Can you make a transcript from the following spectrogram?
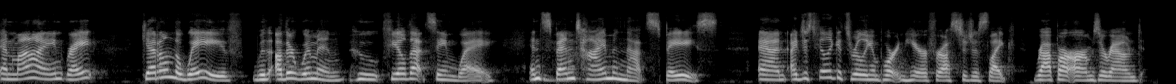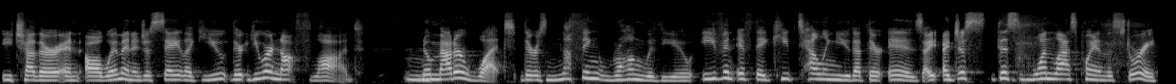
and mine, right? Get on the wave with other women who feel that same way and spend time in that space. And I just feel like it's really important here for us to just like wrap our arms around each other and all women and just say like you there you are not flawed. Mm. No matter what, there is nothing wrong with you, even if they keep telling you that there is. I, I just, this one last point of the story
